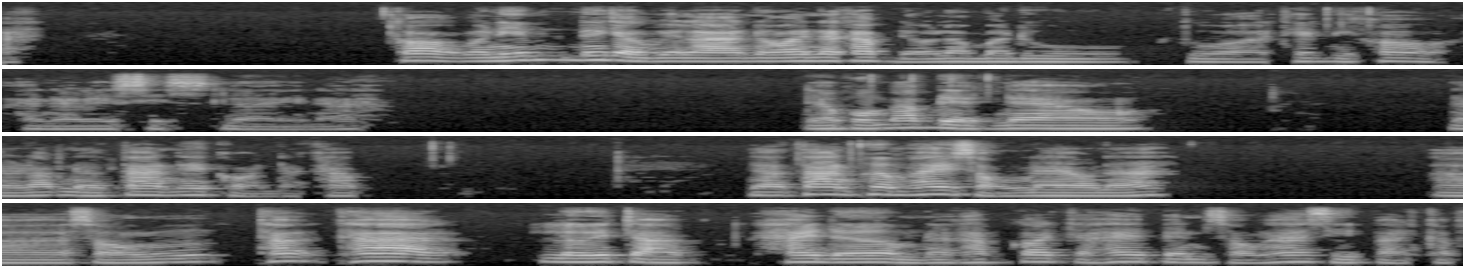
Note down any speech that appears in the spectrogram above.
นะก็วันนี้เนื่องจากเวลาน้อยนะครับ เดี๋ยวเรามาดูตัว technical analysis เลยนะ เดี๋ยวผมอัปเดตแนว แนวรับแนวต้านให้ก่อนนะครับ แนวต้านเพิ่มให้ 2 แนวนะอสองถ้าถ้าเลยจากไฮเดิมนะครับ ก็จะให้เป็น 2548 กับ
